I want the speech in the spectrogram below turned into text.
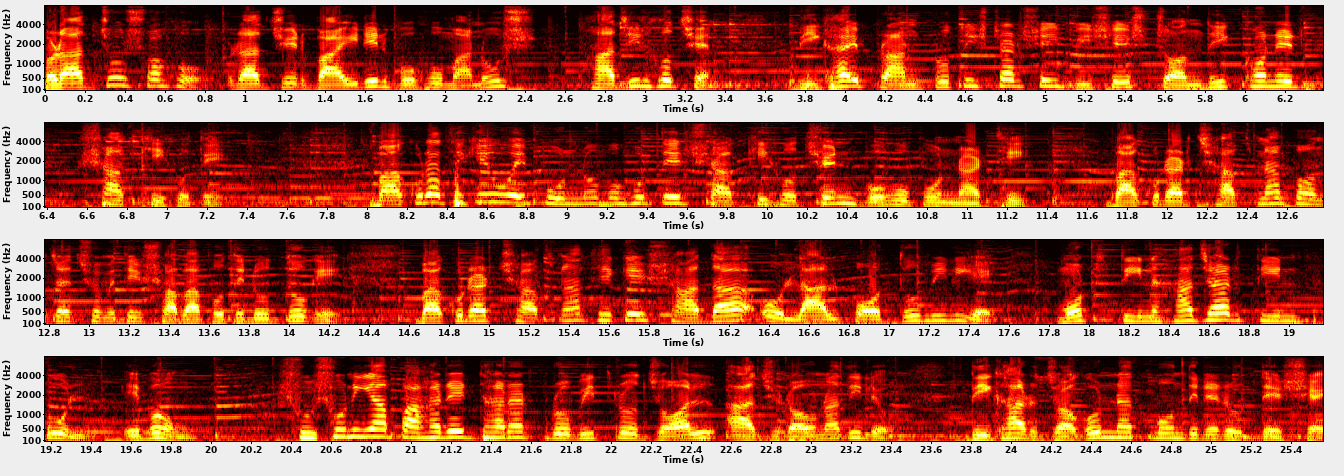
রাজ্য সহ রাজ্যের বাইরের বহু মানুষ হাজির হচ্ছেন দীঘায় প্রাণ প্রতিষ্ঠার সেই বিশেষ চন্দিক্ষণের সাক্ষী হতে। বাঁকুড়া থেকেও এই পূর্ণ মুহূর্তের সাক্ষী হচ্ছেন বহু পুণ্যার্থী। বাঁকুড়ার ছাতনা পঞ্চায়েত সমিতির সভাপতির উদ্যোগে বাঁকুড়ার ছাতনা থেকে সাদা ও লাল পদ্ম মিলিয়ে মোট তিন হাজার তিন ফুল এবং শুশুনিয়া পাহাড়ের ধারার পবিত্র জল আজ রওনা দিল দীঘার জগন্নাথ মন্দিরের উদ্দেশ্যে।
